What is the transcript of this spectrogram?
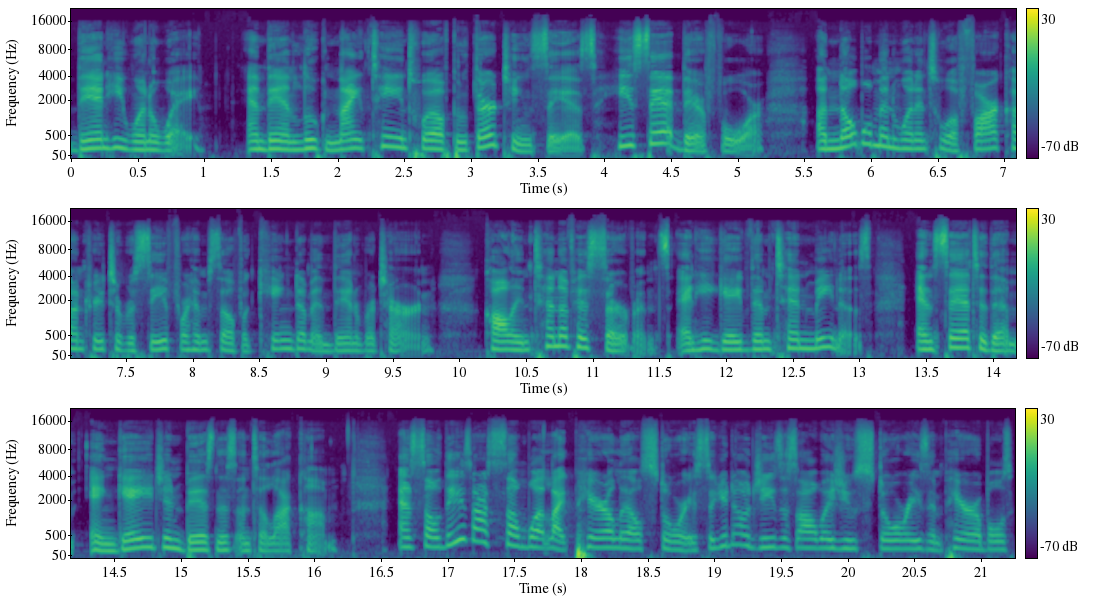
Then he went away. And then Luke 19, 12 through 13 says, He said, therefore, a nobleman went into a far country to receive for himself a kingdom and then return, calling ten of his servants, and he gave them ten minas, and said to them, Engage in business until I come. And so these are somewhat like parallel stories. So, you know, Jesus always used stories and parables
